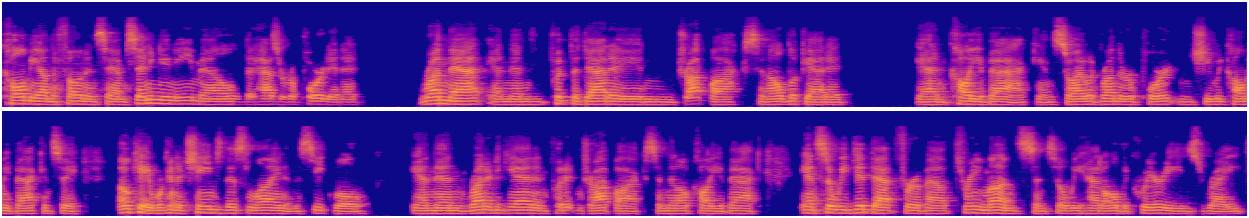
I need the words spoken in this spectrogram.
call me on the phone and say, I'm sending you an email that has a report in it. Run that and then put the data in Dropbox and I'll look at it and call you back. And so I would run the report and she would call me back and say, okay, we're going to change this line in the SQL and then run it again and put it in Dropbox and then I'll call you back. And so we did that for about three months until we had all the queries right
